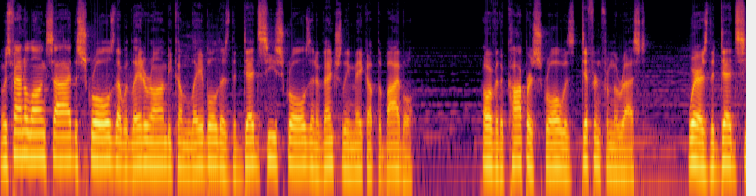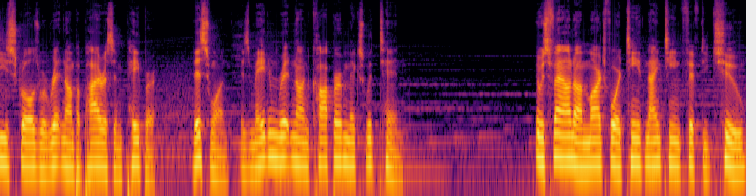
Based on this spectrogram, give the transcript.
It was found alongside the scrolls that would later on become labeled as the Dead Sea Scrolls and eventually make up the Bible. However, the copper scroll was different from the rest Whereas the Dead Sea Scrolls were written on papyrus and paper, this one is made and written on copper mixed with tin. It was found on March 14, 1952,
